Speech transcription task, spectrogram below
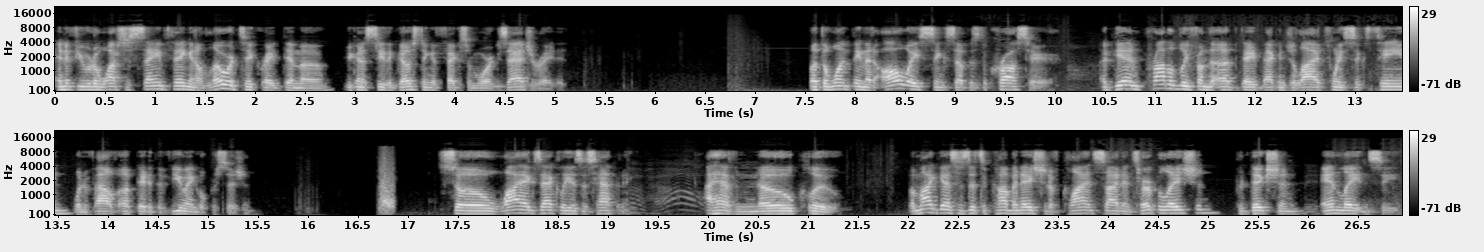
And if you were to watch the same thing in a lower tick rate demo, you're going to see the ghosting effects are more exaggerated. But the one thing that always syncs up is the crosshair. Again, probably from the update back in July 2016 when Valve updated the view angle precision. So why exactly is this happening? I have no clue. But my guess is it's a combination of client-side interpolation, prediction, and latency,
